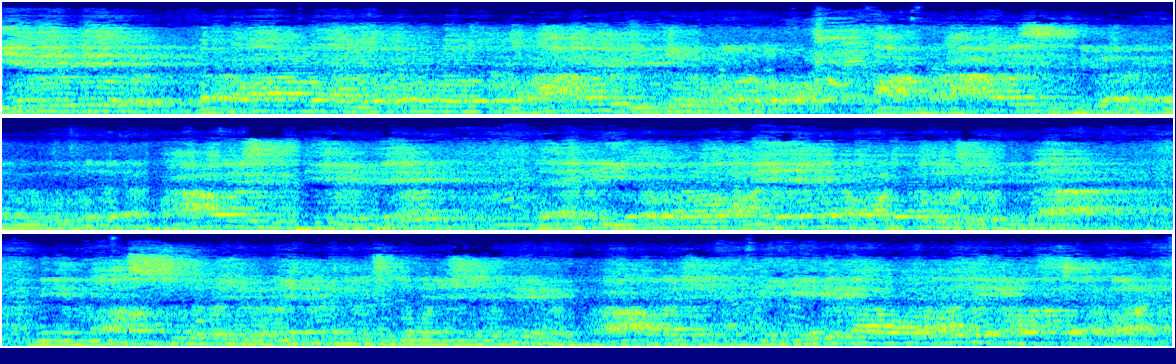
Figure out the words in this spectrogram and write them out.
ఏదైతే యోగం ఉన్నదో విద్య ఉన్నదో ఆ సిద్ధి కలుగుతుంది సిద్ధి అంటే దానికి యోగంలో మీ మనస్సును మీరు నియంత్రించుకునే శక్తి బ్రాహ్మణ శక్తి మీకు ఏది కావాలో అది మీ మనస్సు చెప్పాలి.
